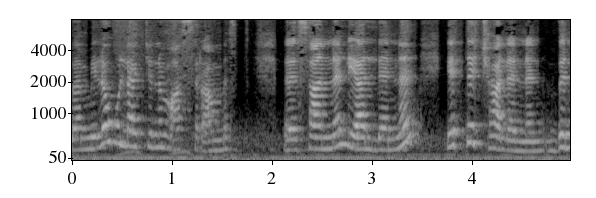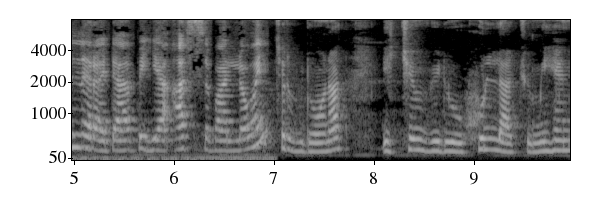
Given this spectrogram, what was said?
በሚለው ሁላችንም አስር አምስት ሳንል ያለንን የተቻለንን ብንረዳ ብዬ አስባለሁኝ። አጭር ቪዲዮ ናት። ይችን ቪዲዮ ሁላችሁም ይሄን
